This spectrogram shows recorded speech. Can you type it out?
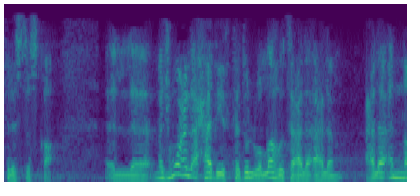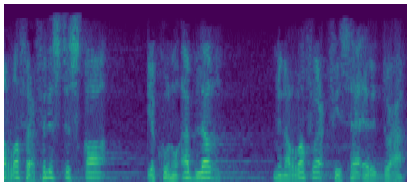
في الاستسقاء. مجموع الأحاديث تدل والله تعالى أعلم على أن الرفع في الاستسقاء يكون أبلغ من الرفع في سائر الدعاء.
